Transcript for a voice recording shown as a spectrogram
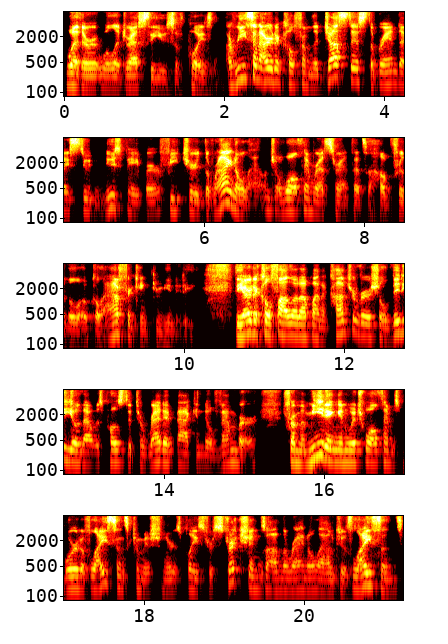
whether it will address the use of poison. A recent article from the Justice, the Brandeis student newspaper, featured the Rhino Lounge, a Waltham restaurant that's a hub for the local African community. The article followed up on a controversial video that was posted to Reddit back in November from a meeting in which Waltham's Board of License Commissioners placed restrictions restrictions on the Rhino Lounge's license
